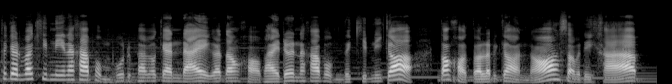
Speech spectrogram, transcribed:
ถ้าเกิดว่าคลิปนี้นะครับผมพูดถึงภาพประกันใดก็ต้องขออภัยด้วยนะครับผมแต่คลิปนี้ก็ต้องขอตัวลาไปก่อนเนาะสวัสดีครับ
